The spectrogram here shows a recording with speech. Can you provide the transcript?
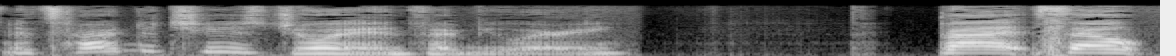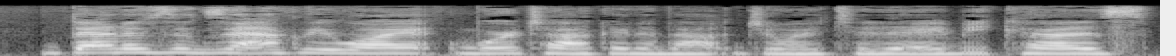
It's hard to choose joy in February. But so that is exactly why we're talking about joy today because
